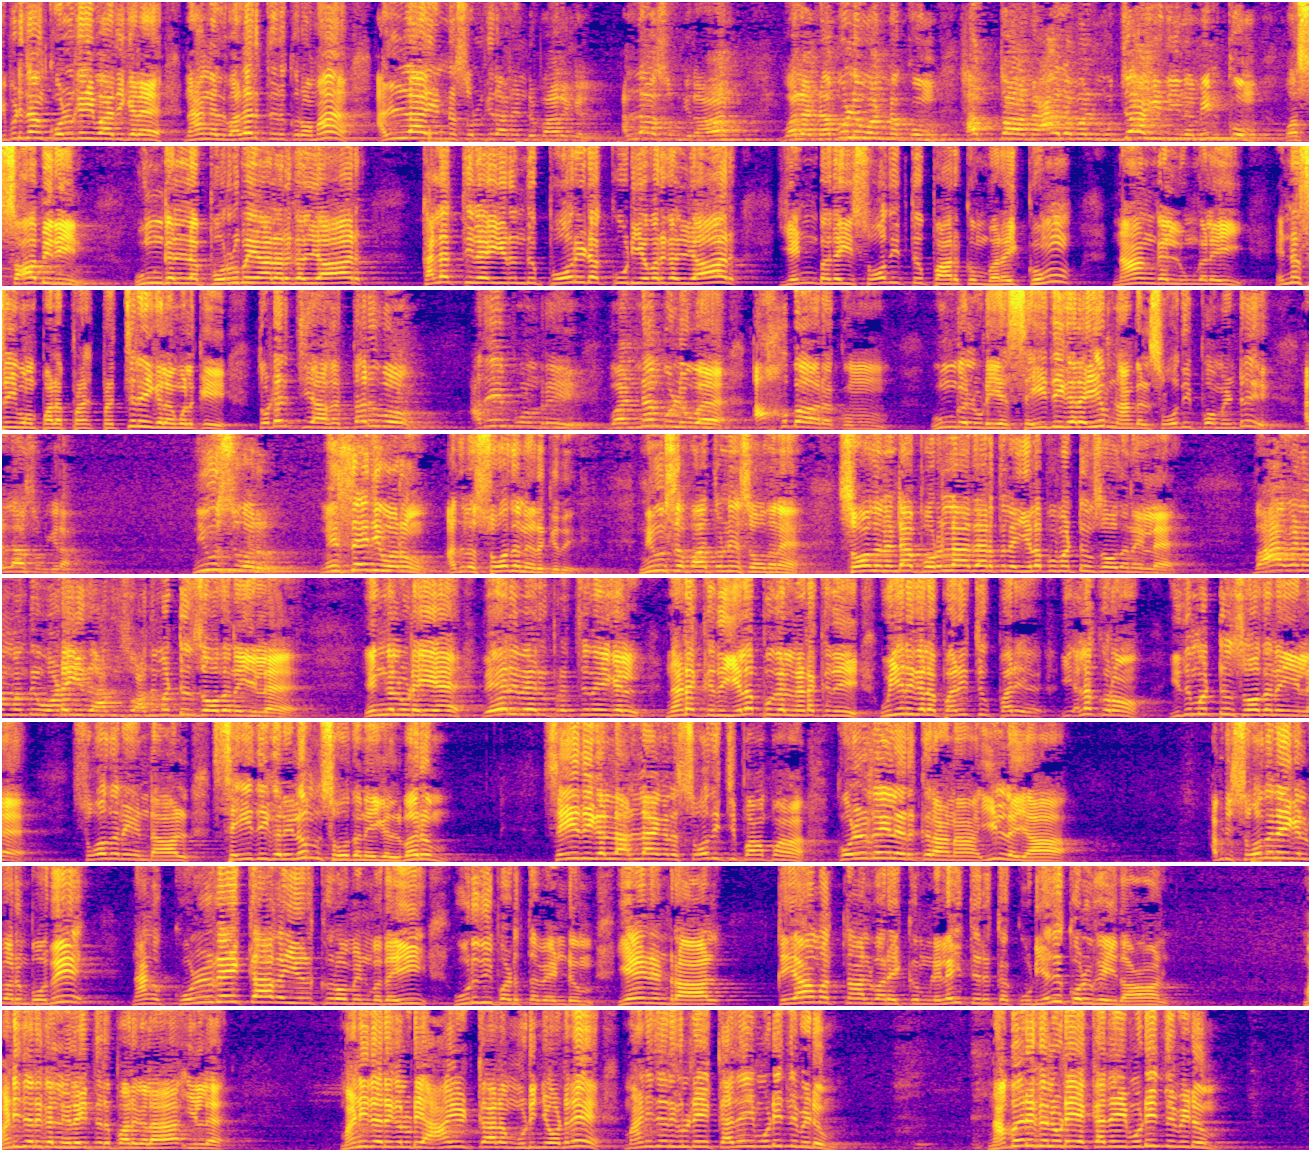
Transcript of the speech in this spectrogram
இப்படிதான் கொள்கைவாதிகளை நாங்கள் வளர்த்து இருக்கிறோமா அல்லாஹ் என்ன சொல்கிறான் என்று பாருங்கள். அல்லாஹ் சொல்கிறான் வல நபுலுவன்னக்கும் ஹத்தா நஅலமல் முஜாஹிதீன மின்கும் வசாபிரீன் உங்கள்ல பொறுமையாளர்கள் யார்? களத்திலே இருந்து போரிடக்கூடியவர்கள் யார்? என்பதை சோதித்து பார்க்கும் வரைக்கும் நாங்கள் உங்களை என்ன செய்வோம்? பல பிர- பிரச்சனைகளை உங்களுக்கு தொடர்ச்சியாக தருவோம். அதே போன்று வண்ணபுழுவ அஹ்பாரக்கும் உங்களுடைய செய்திகளையும் நாங்கள் சோதிப்போம் என்று அல்லாஹ் சொல்கிறார் நியூஸ் வரும் மெசேஜ் வரும் அதில் சோதனை இருக்குது. நியூஸை பார்த்தோன்னே சோதனை. சோதனைண்டா பொருளாதாரத்தில் இழப்பு மட்டும் சோதனை இல்லை. வாகனம் வந்து உடையுது அது அது மட்டும் சோதனை இல்லை. எங்களுடைய வேறு வேறு பிரச்சனைகள் நடக்குது இழப்புகள் நடக்குது உயிர்களை பறித்து பறி இழக்கிறோம். இது மட்டும் சோதனை இல்லை. சோதனை என்றால் செய்திகளிலும் சோதனைகள் வரும். செய்திகள் அல்லாஹ் எங்களை சோதிச்சு பார்ப்பான். கொள்கையில் இருக்கிறானா? இல்லையா? அப்படி சோதனைகள் வரும்போது நாங்கள் கொள்கைக்காக இருக்கிறோம் என்பதை உறுதிப்படுத்த வேண்டும். ஏனென்றால் கியாமத் நாள் வரைக்கும் நிலைத்திருக்கக்கூடியது கொள்கைதான். மனிதர்கள் நிலைத்திருப்பார்களா? இல்லை. மனிதர்களுடைய ஆயுட்காலம் முடிஞ்ச உடனே மனிதர்களுடைய கதை முடிந்துவிடும். நபர்களுடைய கதை முடிந்துவிடும்.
